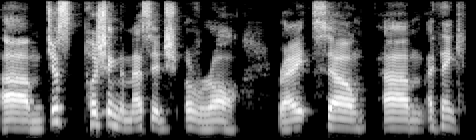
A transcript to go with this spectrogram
um, just pushing the message overall, right? So um, I think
